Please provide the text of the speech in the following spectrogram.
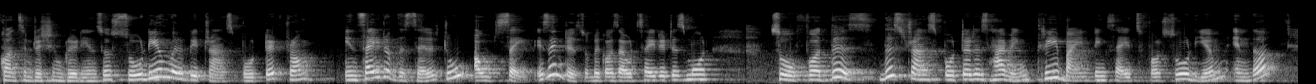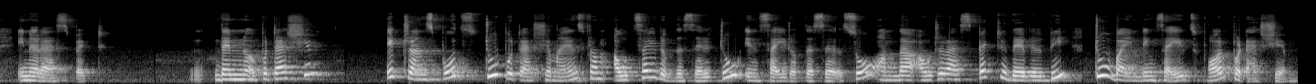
concentration gradient. So, sodium will be transported from inside of the cell to outside, isn't it? So, because outside it is more. So, for this, this transporter is having three binding sites for sodium in the inner aspect. Then uh, potassium, it transports two potassium ions from outside of the cell to inside of the cell. So, on the outer aspect there will be two binding sites for potassium.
